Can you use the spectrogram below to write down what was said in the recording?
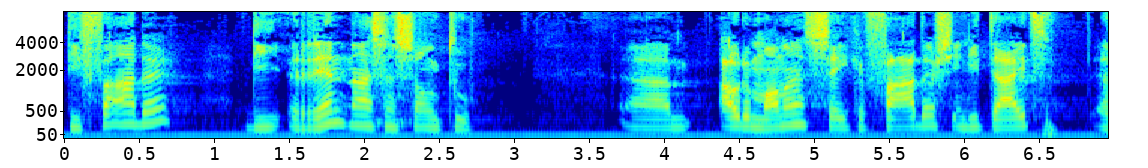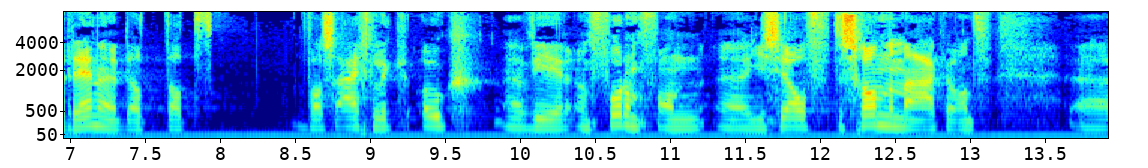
Die vader, die rent naar zijn zoon toe. Ehm, oude mannen, zeker vaders in die tijd, rennen, dat, dat was eigenlijk ook uh, weer een vorm van uh, jezelf te schande maken. Want uh,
